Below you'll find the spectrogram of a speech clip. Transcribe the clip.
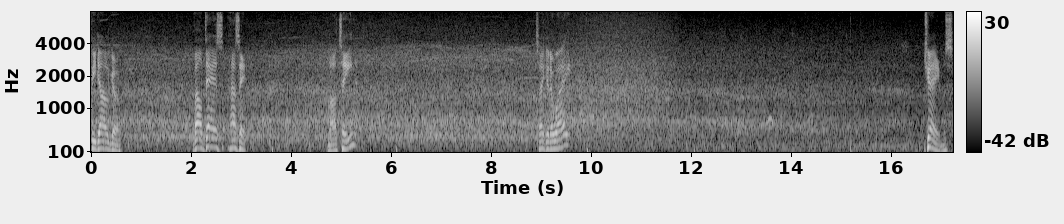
Fidalgo. Valdez has it. Martin. Take it away. James.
